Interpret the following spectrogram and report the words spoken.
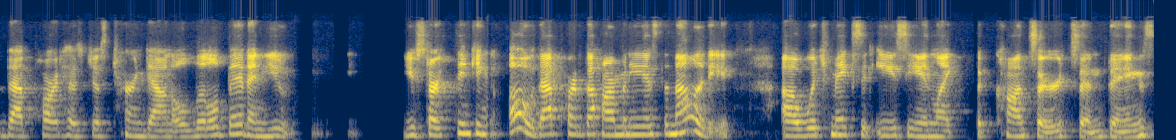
that part has just turned down a little bit, and you you start thinking, oh, that part of the harmony is the melody, uh, which makes it easy in like the concerts and things.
